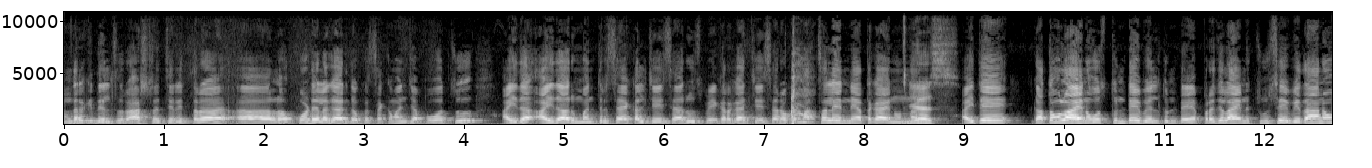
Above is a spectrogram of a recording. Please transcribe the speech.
అందరికీ తెలుసు. రాష్ట్ర చరిత్రలో కోడెల గారిది ఒక శకం అని చెప్పవచ్చు. ఐదు ఐదారు మంత్రి శాఖలు చేశారు స్పీకర్గా చేశారు. ఒక మచ్చలేని నేతగా ఆయన ఉన్నారు. అయితే గతంలో ఆయన వస్తుంటే వెళ్తుంటే ప్రజలు ఆయన చూసే విధానం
